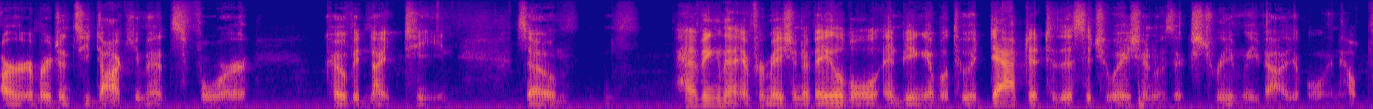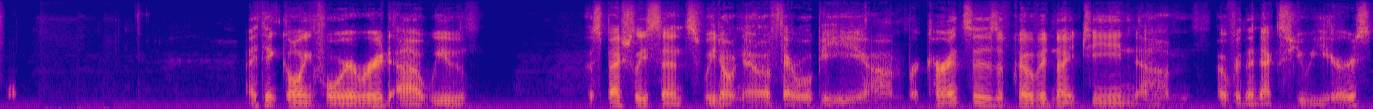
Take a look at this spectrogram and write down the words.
our emergency documents for COVID-19. So having that information available and being able to adapt it to this situation was extremely valuable and helpful. I think going forward, uh, we, especially since we don't know if there will be um, recurrences of COVID-19 um, over the next few years,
